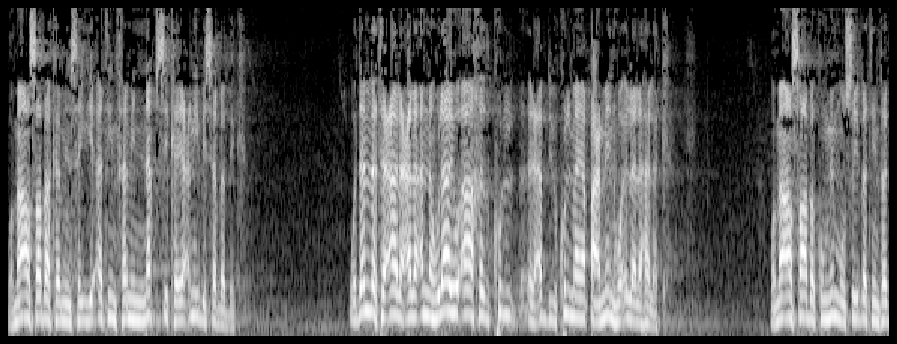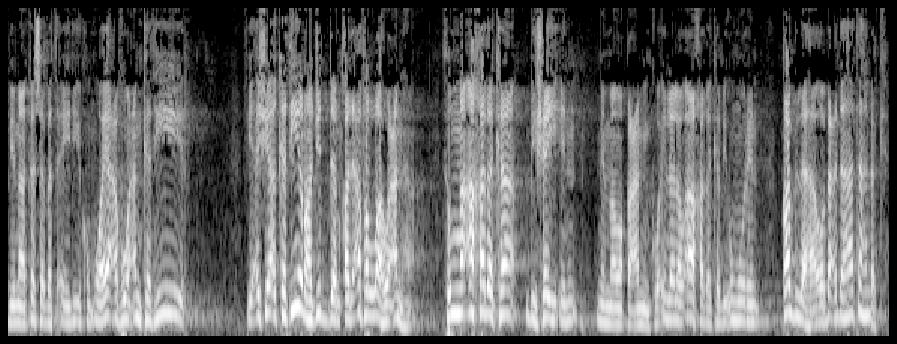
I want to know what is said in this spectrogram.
وما أصابك من سيئة فمن نفسك يعني بسببك. ودل تعالى على أنه لا يؤاخذ كل العبد بكل ما يقع منه وإلا لهلك. وما أصابكم من مصيبة فبما كسبت أيديكم ويعفو عن كثير. في أشياء كثيرة جدا قد عفى الله عنها. ثم أخذك بشيء مما وقع منك وإلا لو آخذك بأمور قبلها وبعدها تهلك.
